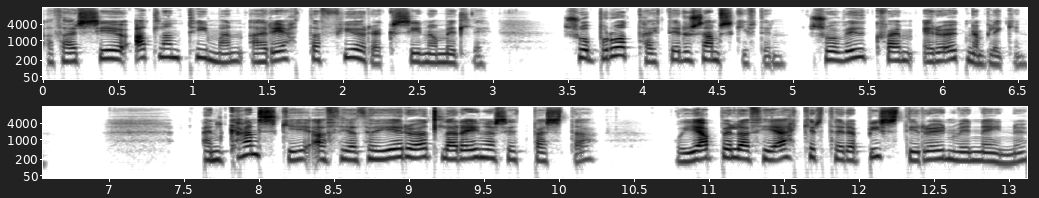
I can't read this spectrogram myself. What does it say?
að þær séu allan tíman að rétta fjöreg sín á milli. Svo brotætt eru samskiptin, svo viðkvæm eru augnablikin. En kannski af því að þau eru öll að reyna sitt besta og jafnvel af því ekkert þeirra býst í raun við neinu,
